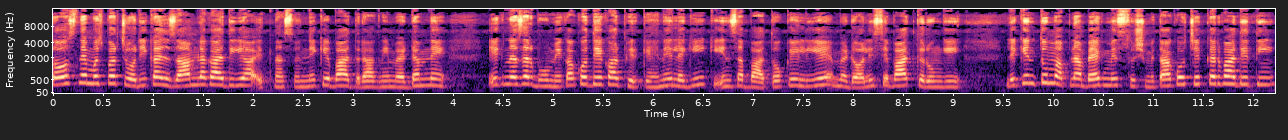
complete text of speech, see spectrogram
तो उसने मुझ पर चोरी का इल्ज़ाम लगा दिया। इतना सुनने के बाद रागनी मैडम ने एक नज़र भूमिका को देखा और फिर कहने लगी कि इन सब बातों के लिए मैं डॉली से बात करूँगी। लेकिन तुम अपना बैग मिस सुष्मिता को चेक करवा देती।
